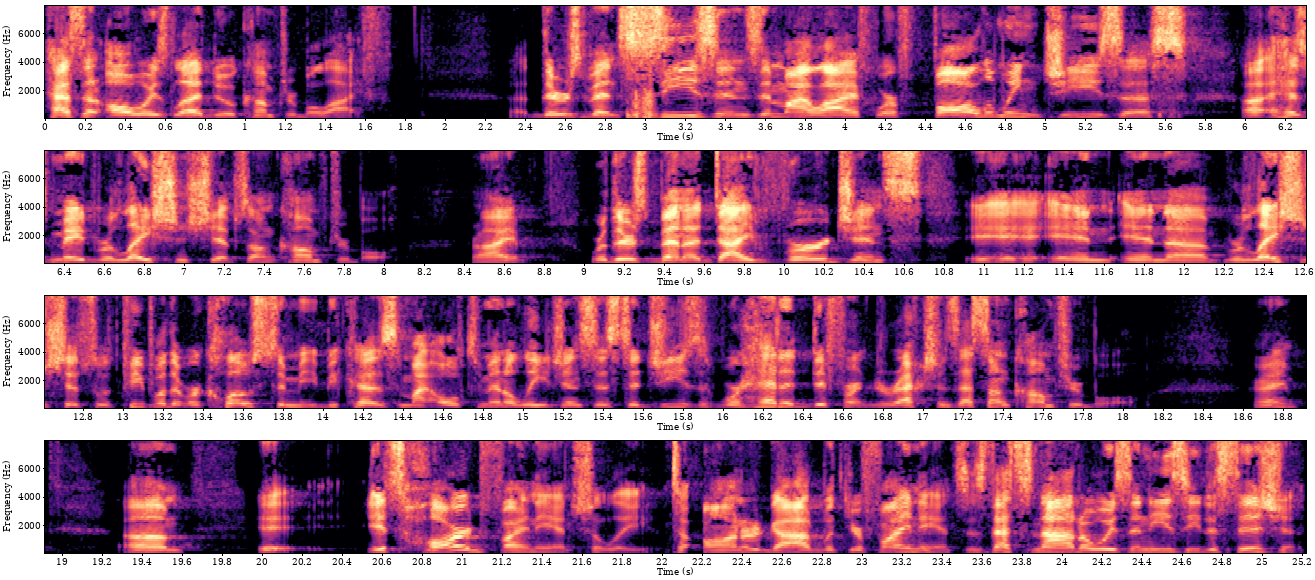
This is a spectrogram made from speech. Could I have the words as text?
hasn't always led to a comfortable life. Uh, there's been seasons in my life where following Jesus uh, has made relationships uncomfortable, right? Where there's been a divergence in, in, uh, relationships with people that were close to me because my ultimate allegiance is to Jesus. We're headed different directions. That's uncomfortable, right? Um, it, it's hard financially to honor God with your finances. That's not always an easy decision.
